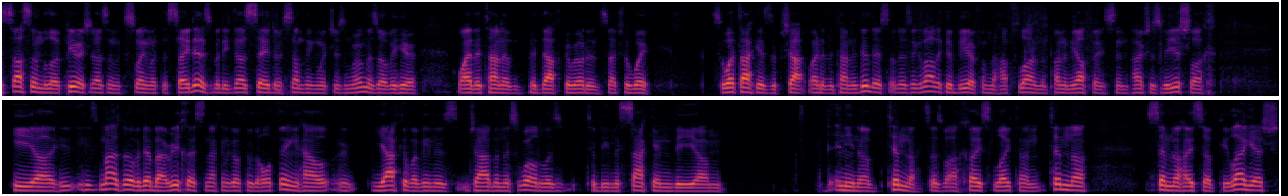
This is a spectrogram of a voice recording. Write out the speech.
saw some below Pirish doesn't explain what the site is, but he does say there's something which is miramas over here, why the Tana B'daf wrote it in such a way. So what tak is the pshat? Why did the Tana do this? So there's a Gavalik beer from the Hafla and the Panim Yafes in Parshas Vayishlach. He, uh, he he's mazbe over there by Arichas, not going to go through the whole thing. How Yaakov Avinu's job in this world was to be misakin the um, the Indian of Timna. It says Va'achais Loitan Timna, Simna Haisa Pilagesh.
